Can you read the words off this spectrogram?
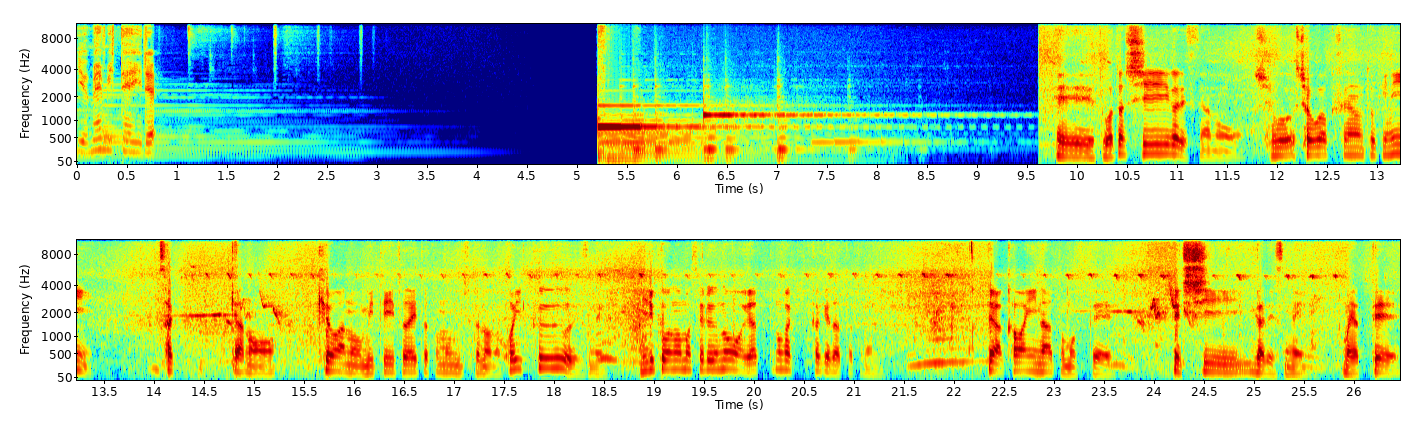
夢見ている。えーと、私がですねあの小小学生の時にさっきあの今日あの見ていただいたと思うんですけど保育をですねミルクを飲ませるのをやったのがきっかけだったと思うんですいや可愛いなと思ってで父がですね、まあ、やって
